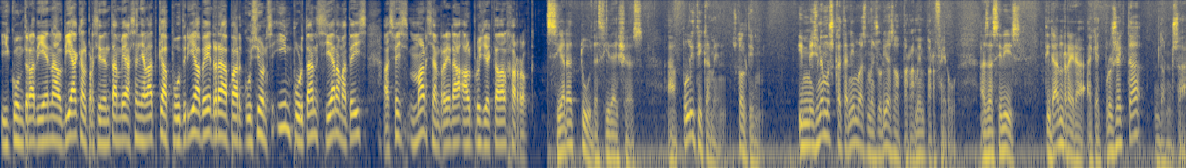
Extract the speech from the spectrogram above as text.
I contradient el BIAC, el president també ha assenyalat que podria haver repercussions importants si ara mateix es fes marxa enrere al projecte del Hard Rock. Si ara tu decideixes uh, políticament, escolti'm, imaginem-nos que tenim les majories al Parlament per fer-ho, es decidís tirar enrere aquest projecte, doncs uh,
